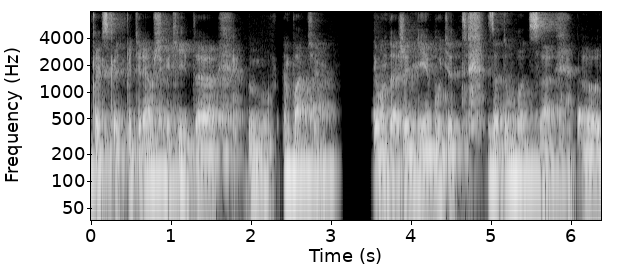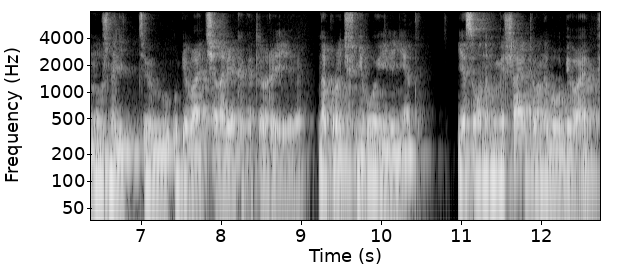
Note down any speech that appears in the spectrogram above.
как сказать, потерявший какие-то э, эмпатию. И он даже не будет задумываться, нужно ли убивать человека, который напротив него или нет. Если он ему мешает, то он его убивает.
